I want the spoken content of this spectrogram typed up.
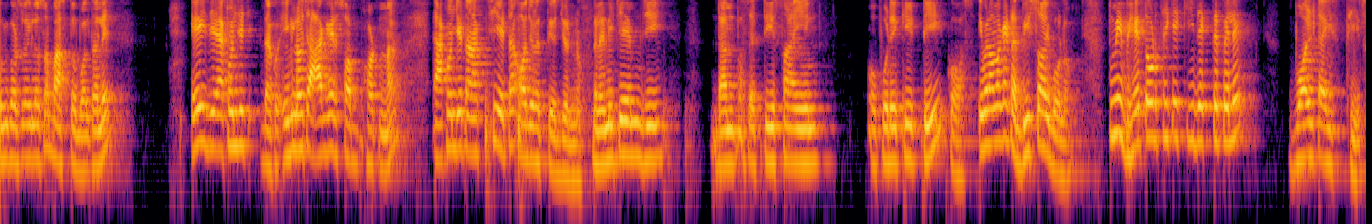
অভিকর্ষ এগুলো সব বাস্তব বল। তাহলে এই যে এখন যে, দেখো, এগুলো হচ্ছে আগের সব ঘটনা। এখন যেটা আঁকছি, এটা অজরত্বীয়ের জন্য। তাহলে নিচে এমজি ডান পাশে টি সাইন ওপরে কি টি কস। এবার আমাকে একটা বিষয় বলো। তুমি ভেতর থেকে কি দেখতে পেলে? বলটা স্থির।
